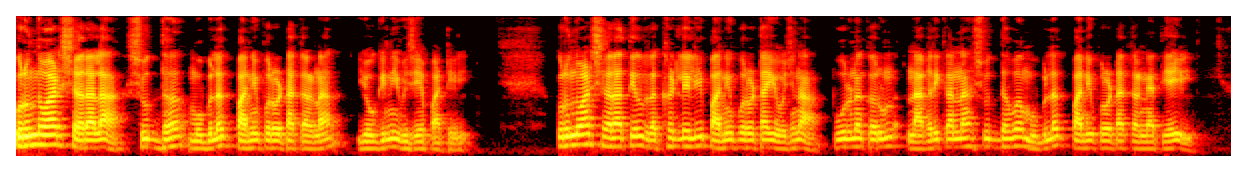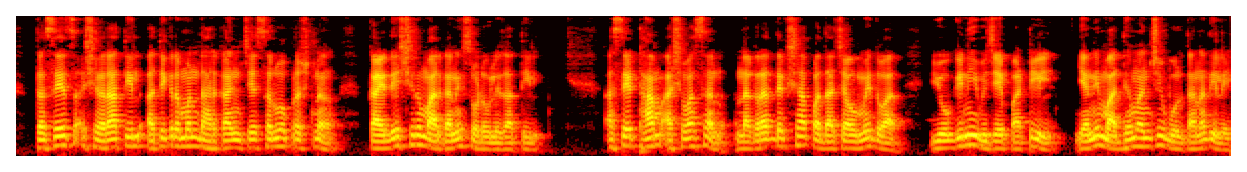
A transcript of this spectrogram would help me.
कुरुंदवाड शहराला शुद्ध मुबलक पाणीपुरवठा करणार योगिनी विजय पाटील. कुरुंदवाड शहरातील रखडलेली पाणीपुरवठा योजना पूर्ण करून नागरिकांना शुद्ध व मुबलक पाणीपुरवठा करण्यात येईल. तसेच शहरातील अतिक्रमणधारकांचे सर्व प्रश्न कायदेशीर मार्गाने सोडवले जातील. असे ठाम आश्वासन नगराध्यक्षा पदाच्या उमेदवार योगिनी विजय पाटील यांनी माध्यमांशी बोलताना दिले.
